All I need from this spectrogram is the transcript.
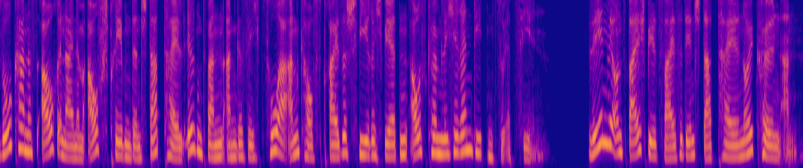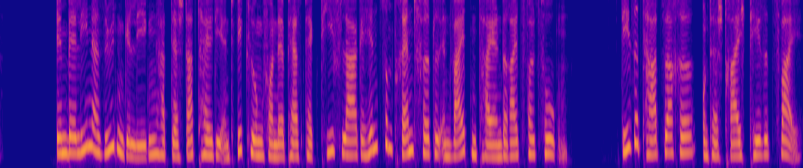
So kann es auch in einem aufstrebenden Stadtteil irgendwann angesichts hoher Ankaufspreise schwierig werden, auskömmliche Renditen zu erzielen. Sehen wir uns beispielsweise den Stadtteil Neukölln an. Im Berliner Süden gelegen hat der Stadtteil die Entwicklung von der Perspektivlage hin zum Trendviertel in weiten Teilen bereits vollzogen. Diese Tatsache unterstreicht These 2,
